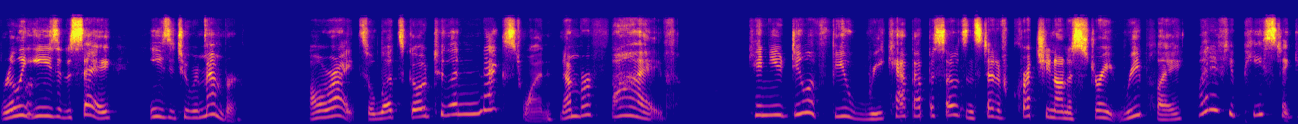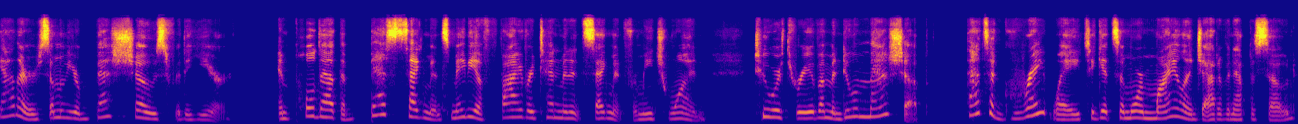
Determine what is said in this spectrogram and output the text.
Really easy to say, easy to remember. All right, so let's go to the next one. Number five. Can you do a few recap episodes instead of crutching on a straight replay? What if you pieced together some of your best shows for the year and pulled out the best segments, maybe a five or 10 minute segment from each one, two or three of them, and do a mashup? That's a great way to get some more mileage out of an episode.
